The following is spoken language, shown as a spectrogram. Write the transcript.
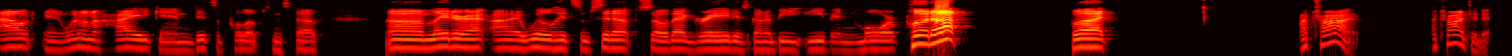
out and went on a hike and did some pull-ups and stuff. Um, later, I will hit some sit ups, so that grade is going to be even more put up. But I tried. I tried today.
